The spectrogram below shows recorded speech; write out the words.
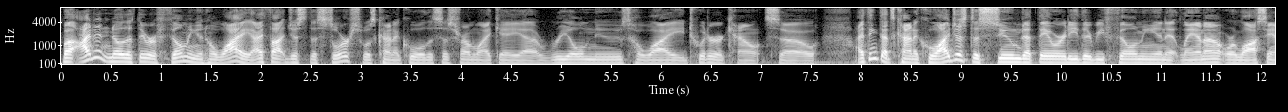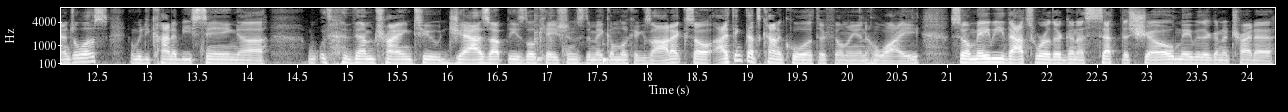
But I didn't know that they were filming in Hawaii. I thought just the source was kind of cool. This is from like a uh, Real News Hawaii Twitter account, so I think that's kind of cool. I just assumed that they would either be filming in Atlanta or Los Angeles, and we'd kind of be seeing uh, them trying to jazz up these locations to make them look exotic. So I think that's kind of cool that they're filming in Hawaii. So maybe that's where they're gonna set the show. Maybe they're gonna try to.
